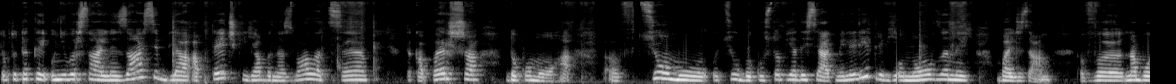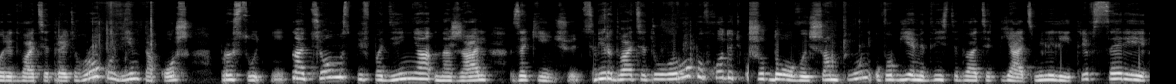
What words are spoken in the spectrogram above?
Тобто такий універсальний засіб для аптечки, я би назвала це. Така перша допомога. В цьому тюбику 150 мл є оновлений бальзам. В наборі 23-го року він також присутній. На цьому співпадіння, на жаль, закінчується. Збір 22-го року входить чудовий шампунь в об'ємі 225 мл з серії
